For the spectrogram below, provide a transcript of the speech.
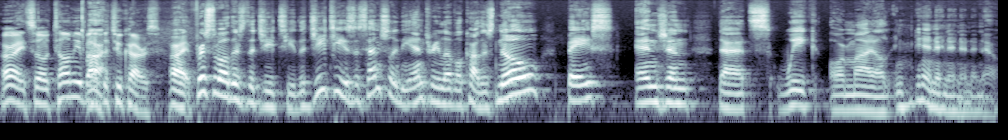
All right, so tell me about All the two cars. All right. First of all, there's the GT. The GT is essentially the entry level car. There's no base engine that's weak or mild. No, no, no, no, no, no.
